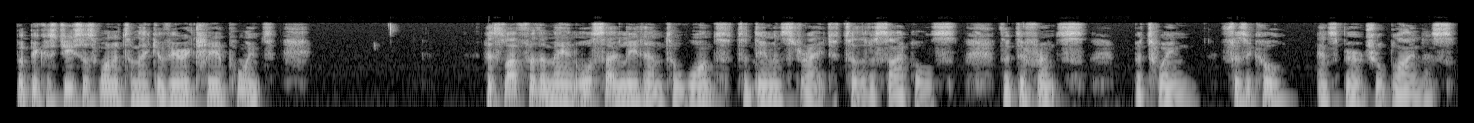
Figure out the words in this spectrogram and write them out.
but because Jesus wanted to make a very clear point. His love for the man also led him to want to demonstrate to the disciples the difference between physical and spiritual blindness.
